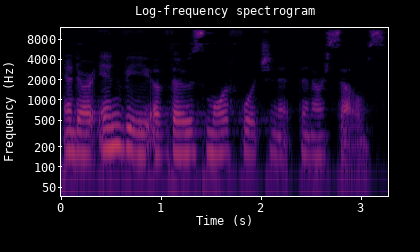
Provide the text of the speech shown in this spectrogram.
and our envy of those more fortunate than ourselves.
